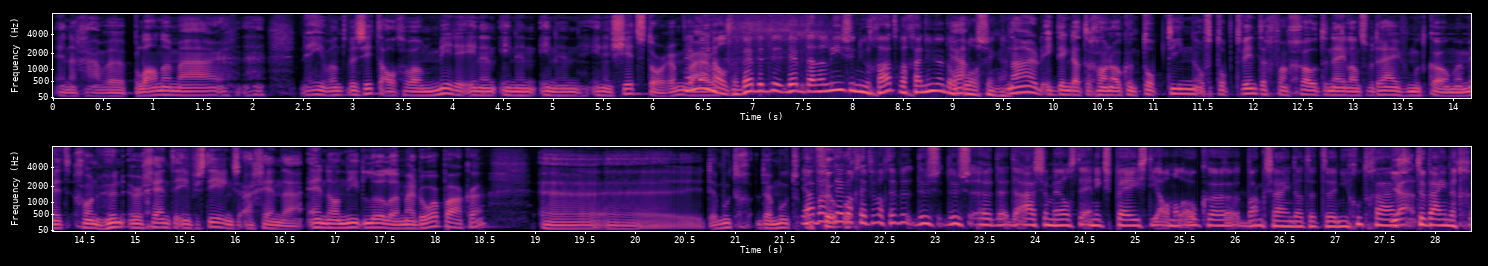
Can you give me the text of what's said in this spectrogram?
En dan gaan we plannen, maar... Nee, want we zitten al gewoon midden in een, in een, in een, in een shitstorm. Nee, waar we... we... hebben de, we hebben de analyse nu gehad. We gaan nu naar de ja, oplossingen. Nou, ik denk dat er gewoon ook een top 10 of top 20 van grote Nederlandse bedrijven moet komen... met gewoon hun urgente investeringsagenda en dan niet lullen, maar doorpakken. Uh, er moet, er moet ja, wacht, veel... nee, wacht even, wacht even. Dus, dus uh, de, de ASML's, de NXP's, die allemaal ook bang zijn dat het niet goed gaat. Ja. Te weinig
